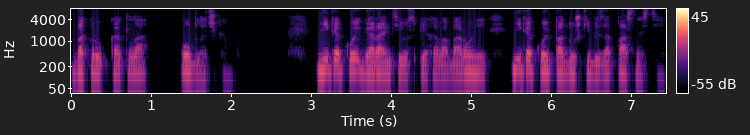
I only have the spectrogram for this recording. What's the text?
вокруг котла облачком. Никакой гарантии успеха в обороне, никакой подушки безопасности.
